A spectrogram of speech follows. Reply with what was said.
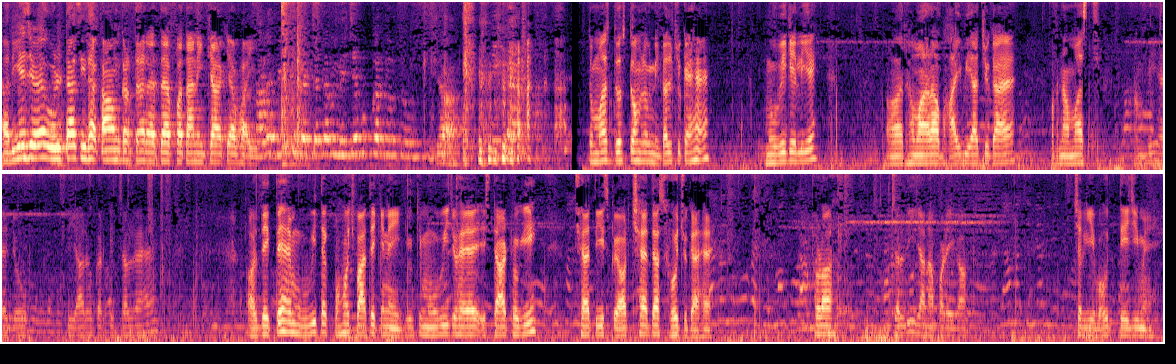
और ये जो है उल्टा सीधा काम करता रहता है पता नहीं क्या क्या भाई। नीचे बुक कर दो तुम। क्या? तो मस्त दोस्तों हम लोग निकल चुके हैं मूवी के लिए और हमारा भाई भी आ चुका है अपना मस्त। हम भी है जो तैयार होकर के चल रहे हैं। और देखते हैं मूवी तक पहुँच पाते कि नहीं क्योंकि मूवी जो है स्टार्ट होगी छः तीस पे और छः दस हो चुका है। थोड़ा जल्दी जाना पड़ेगा। चलिए बहुत तेज़ी में।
